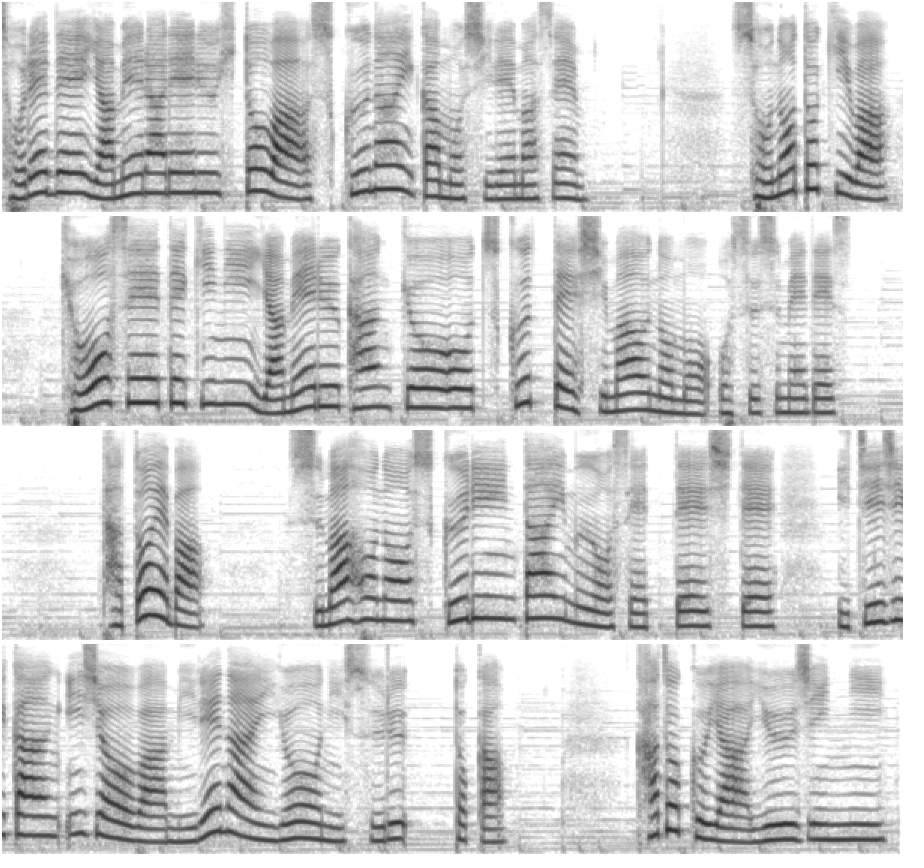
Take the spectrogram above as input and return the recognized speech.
それでやめられる人は少ないかもしれません。その時は強制的にやめる環境を作ってしまうのもおすすめです。例えば、スマホのスクリーンタイムを設定して1時間以上は見れないようにするとか、家族や友人に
